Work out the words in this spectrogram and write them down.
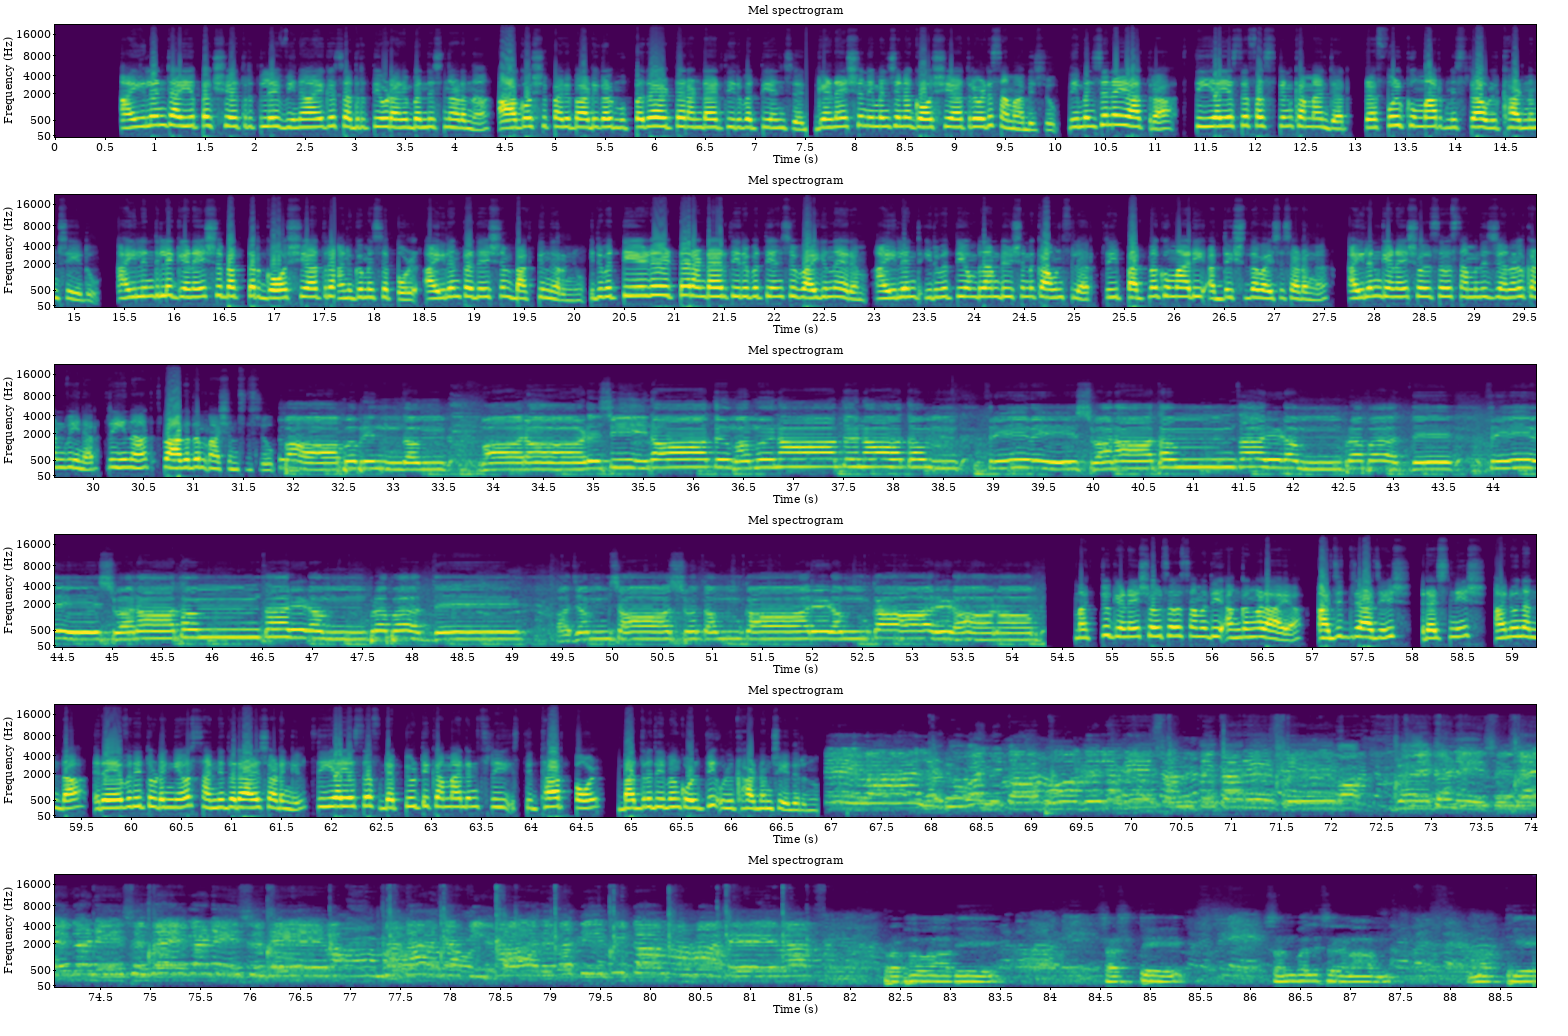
ഐലൻഡ് അയ്യപ്പ ക്ഷേത്രത്തിലെ വിനായക ചതുർത്ഥിയോടനുബന്ധിച്ച് നടന്ന ആഘോഷ പരിപാടികൾ മുപ്പത് എട്ട് രണ്ടായിരത്തി ഇരുപത്തിയഞ്ച് ഗണേശ നിമഞ്ജന ഘോഷയാത്രയോടെ സമാപിച്ചു. നിമഞ്ജന യാത്ര C I S F assistant commander Praful Kumar Mishra ഉദ്ഘാടനം ചെയ്തു. ഐലൻഡിലെ ഗണേശ ഭക്തർ ഘോഷയാത്ര അനുഗമിച്ചപ്പോൾ ഐലൻഡ് പ്രദേശം ഭക്തി നിറഞ്ഞു. ഇരുപത്തിയേഴ് എട്ട് രണ്ടായിരത്തി ഇരുപത്തിയഞ്ച് വൈകുന്നേരം ഐലൻഡ് ഇരുപത്തിയൊമ്പതാം ഡിവിഷൻ കൗൺസിലർ ശ്രീ പത്മകുമാരി അധ്യക്ഷത വഹിച്ച ചടങ്ങ് ഐലൻഡ് ഗണേശോത്സവ സമിതി ജനറൽ കൺവീനർ ശ്രീനാഥ് സ്വാഗതം ആശംസിച്ചു. പാപവൃന്ദം ശ്രീ श्रीविश्वनाथं शरणं प्रपद्ये श्रीविश्वनाथं शरणं प्रपद्ये अजं शाश्वतं कारणं कारिणानाम् മറ്റു ഗണേശോത്സവ സമിതി അംഗങ്ങളായ അജിത് രാജേഷ് രജനീഷ് അനുനന്ദ രേവതി തുടങ്ങിയവർ സന്നിധരായ ചടങ്ങിൽ C I S F deputy commandant Shri Siddharth Paul ഭദ്രദീപം കൊളുത്തി ഉദ്ഘാടനം ചെയ്തിരുന്നു लडुअन का भोग लगे संत करे सेवा जय गणेश जय गणेश जय गणेश देवा माता की पार्वती पिता महादेवा प्रभवादि षष्ठे संवत्सराणां मध्ये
